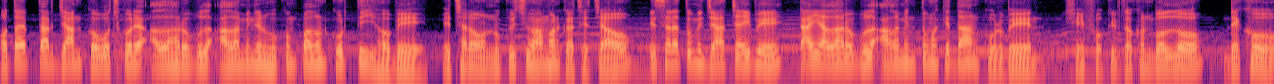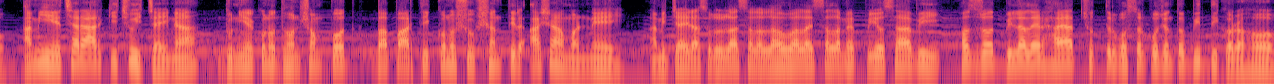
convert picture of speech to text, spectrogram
অতএব তার যান কবচ করে আল্লাহ রবুল আলামিনের হুকুম পালন করতেই হবে। এছাড়া অন্য কিছু আমার কাছে চাও? এছাড়া তুমি যা চাইবে, তাই আল্লাহ রবুল আলামিন তোমাকে দান করবেন। সেই ফকির তখন বলল, দেখো, আমি এছাড়া আর কিছুই চাই না। দুনিয়ার কোনো ধন সম্পদ বা পার্থিক কোনো সুখ শান্তির আশা আমার নেই। আমি চাই রাসুল্লাহ সাল্লাহ আলাইসাল্লামের প্রিয় সাহাবি হজরত বিলালের হায়াত সত্তর বছর পর্যন্ত বৃদ্ধি করা হোক।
